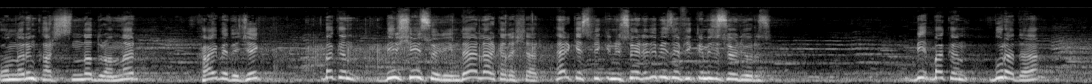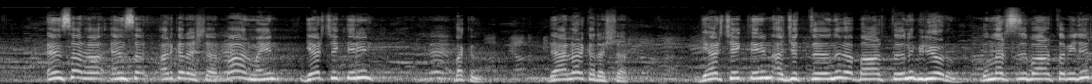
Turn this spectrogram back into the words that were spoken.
onların karşısında duranlar kaybedecek. Bakın bir şey söyleyeyim değerli arkadaşlar. Herkes fikrini söyledi. Biz de fikrimizi söylüyoruz. Bir bakın burada Ensar ha Ensar arkadaşlar bağırmayın. Gerçeklerin bakın değerli arkadaşlar gerçeklerin acıttığını ve bağırttığını biliyorum. Bunlar sizi bağırtabilir.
